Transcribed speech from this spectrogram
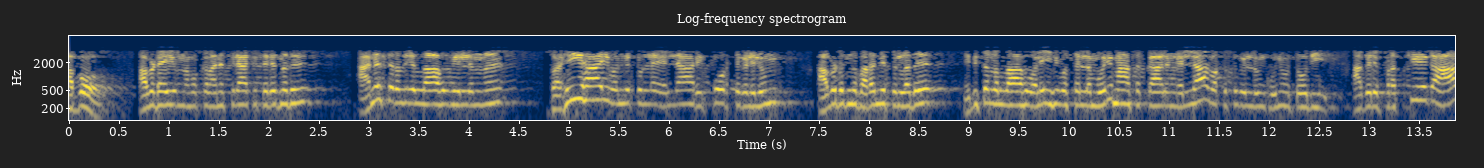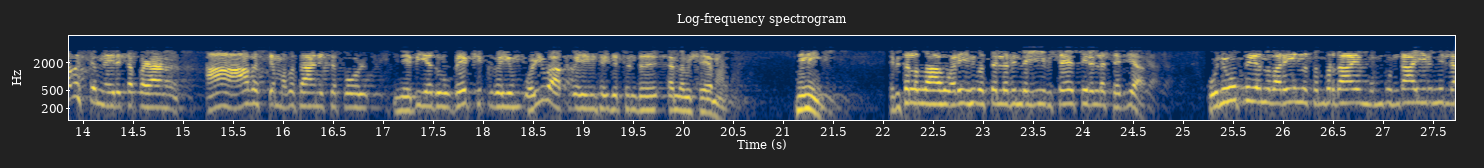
അപ്പോ അവിടെയും നമുക്ക് മനസ്സിലാക്കി തരുന്നത് അനസറിയാഹുവിൽ നിന്ന് സഹീഹായി വന്നിട്ടുള്ള എല്ലാ റിപ്പോർട്ടുകളിലും അവിടുന്ന് പറഞ്ഞിട്ടുള്ളത് നബിസല്ലാഹു അലൈഹി വസ്ല്ലം ഒരു മാസക്കാലം എല്ലാ വക്കത്തുകളിലും തോതി അതൊരു പ്രത്യേക ആവശ്യം നേരിട്ടപ്പോഴാണ് ആ ആവശ്യം അവസാനിച്ചപ്പോൾ നബി അത് ഉപേക്ഷിക്കുകയും ഒഴിവാക്കുകയും ചെയ്തിട്ടുണ്ട് എന്ന വിഷയമാണ്. ഇനി നബിസല്ലാഹു അലൈഹി വസ്ല്ലമിന്റെ ഈ വിഷയത്തിലുള്ള ചര്യ കുനൂത്ത് എന്ന് പറയുന്ന സമ്പ്രദായം മുമ്പുണ്ടായിരുന്നില്ല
